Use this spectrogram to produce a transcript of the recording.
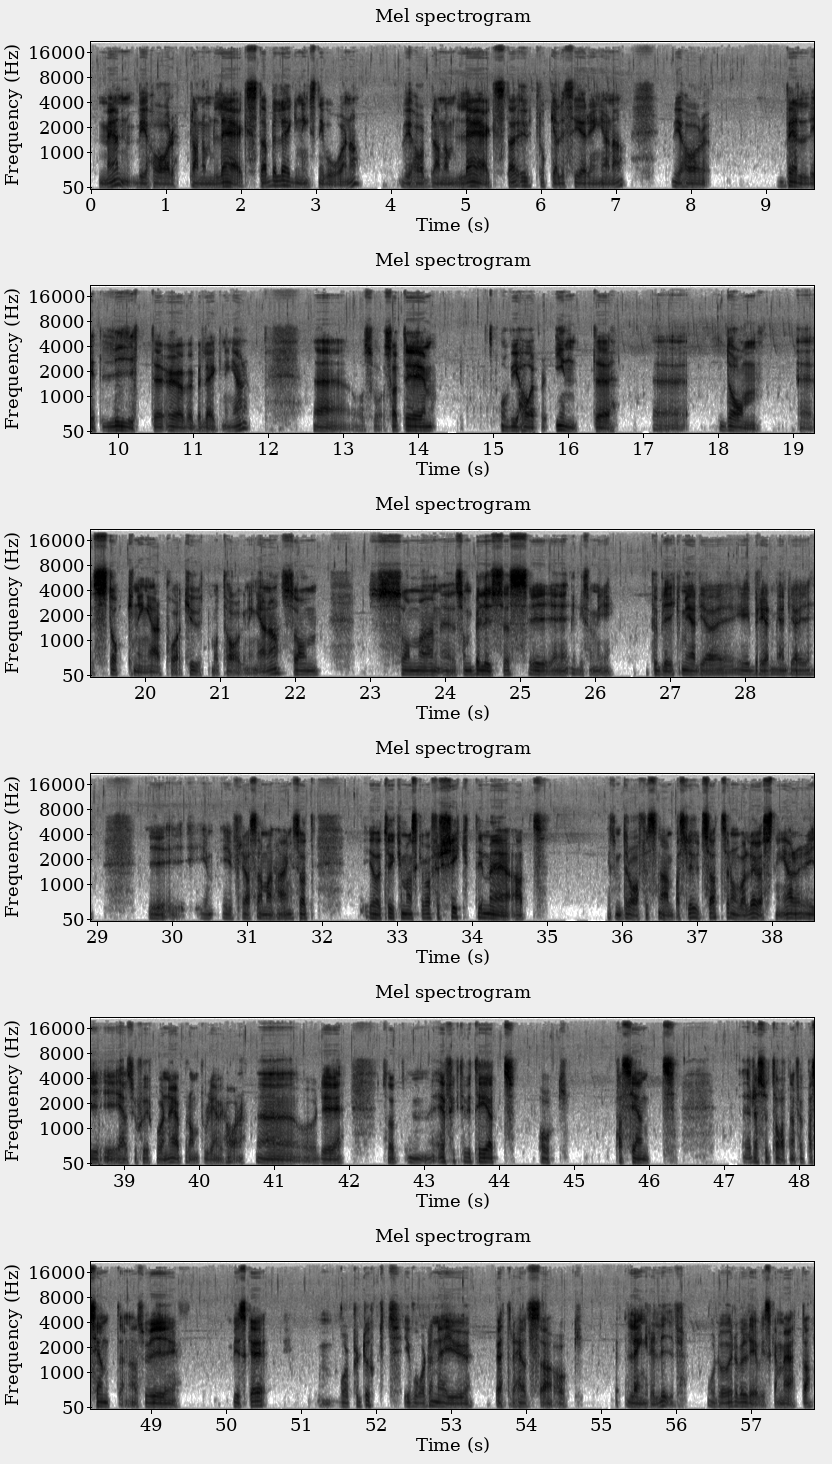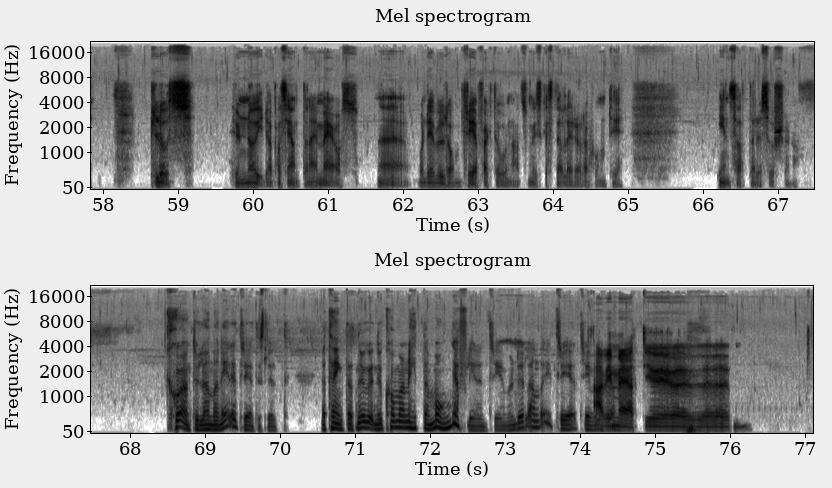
men vi har bland de lägsta beläggningsnivåerna. Vi har bland de lägsta utlokaliseringarna. Vi har väldigt lite överbeläggningar. Eh, och så, så att det, och vi har inte eh, de eh, stockningar på akutmottagningarna som som, man, eh, som belyses i, eh, liksom i publik media, i bred media i, i, i, i flera sammanhang. Så att jag tycker man ska vara försiktig med att liksom dra för snabba slutsatser om vad lösningar i, i hälso och sjukvården är på de problem vi har. Uh, och det, så att, um, effektivitet och patientresultaten för patienten. Alltså vi, vi ska vår produkt i vården är ju bättre hälsa och längre liv och då är det väl det vi ska mäta. Plus hur nöjda patienterna är med oss. Eh, och det är väl de tre faktorerna som vi ska ställa i relation till insatta resurser. Skönt, du landar ner i tre till slut. Jag tänkte att nu, nu kommer han hitta många fler än tre, men du landar i tre. tre ja, vi mäter ju uh,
